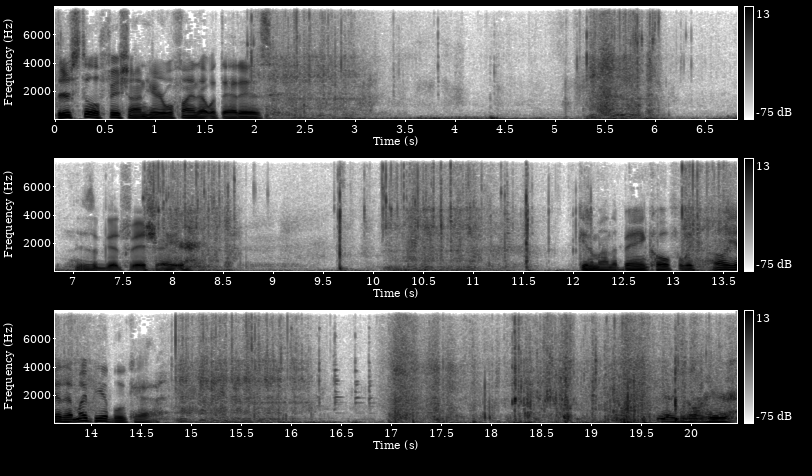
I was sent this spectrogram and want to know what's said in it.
There's still a fish on here. We'll find out what that is. This is a good fish right here. Get him on the bank, hopefully. Oh yeah, that might be a blue cat. Gotta get over here.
